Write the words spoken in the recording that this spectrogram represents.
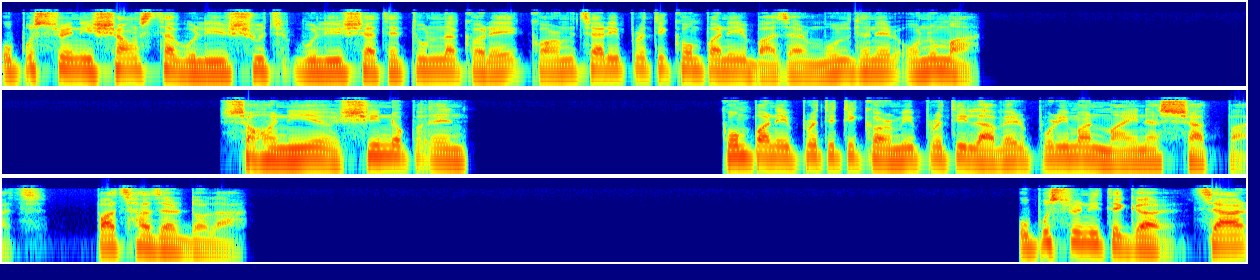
উপশ্রেণী সংস্থাগুলির সূচকগুলির সাথে তুলনা করে কর্মচারী প্রতি কোম্পানির বাজার মূলধনের অনুমান সহনীয় পয়েন্ট কোম্পানির প্রতিটি কর্মী প্রতি লাভের পরিমাণ মাইনাস সাত পাঁচ পাঁচ হাজার ডলার। উপশ্রেণীতে গড় চার,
